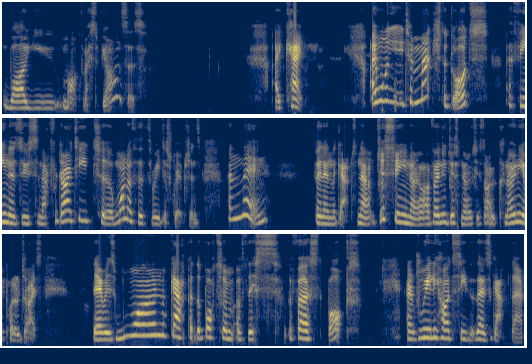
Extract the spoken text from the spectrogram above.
while you mark the rest of your answers. Okay. I want you to match the gods, Athena, Zeus, and Aphrodite, to one of the three descriptions, and then fill in the gaps. Now, just so you know, I've only just noticed, I can only apologise. There is one gap at the bottom of this, the first box, and it's really hard to see that there's a gap there.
